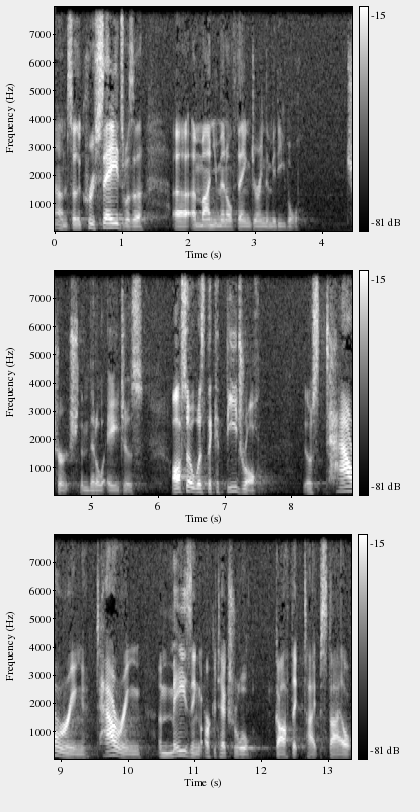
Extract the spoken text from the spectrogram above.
Um, so, the Crusades was a, a monumental thing during the medieval church, the Middle Ages. Also, was the cathedral, those towering, towering, amazing architectural Gothic type style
